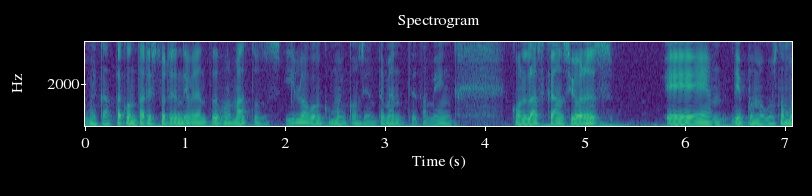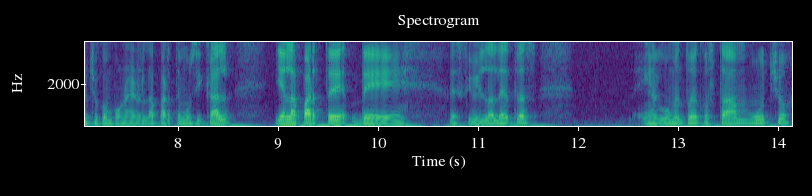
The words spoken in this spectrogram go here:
me encanta contar historias en diferentes formatos y lo hago como inconscientemente también. Con las canciones, eh, pues me gusta mucho componer la parte musical y en la parte de, de escribir las letras, en algún momento me costaba mucho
